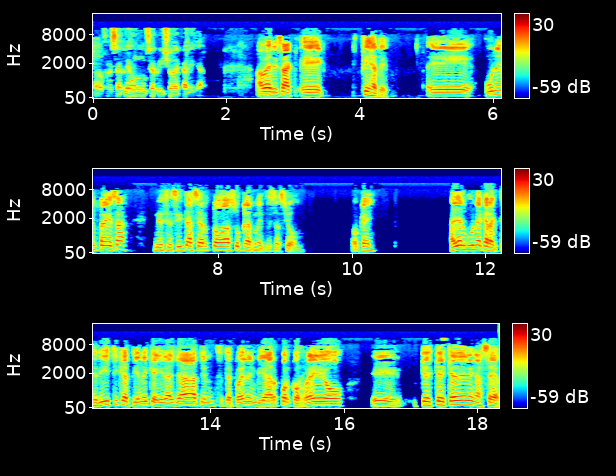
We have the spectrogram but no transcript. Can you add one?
para ofrecerles un servicio de calidad. A ver, Isaac, eh, fíjate, eh, una empresa necesita hacer toda su carnetización, ¿ok? ¿Hay alguna característica? ¿Tiene que ir allá? ¿Se te pueden enviar por correo? Eh, ¿qué, deben hacer?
